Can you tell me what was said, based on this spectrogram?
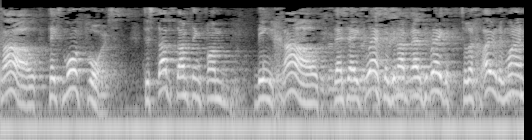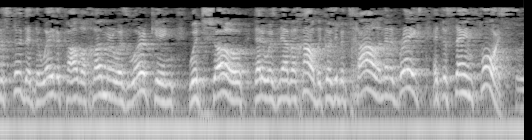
Chal, takes more force. To stop something from being chal, that takes less because you're not able to break it. So the Chayr, the Gemara understood that the way the Kal V'chomer was working would show that it was never chal, because if it's chal and then it breaks, it's the same force. So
